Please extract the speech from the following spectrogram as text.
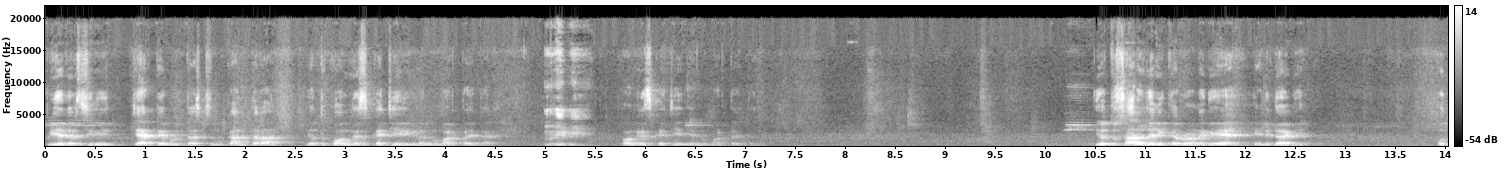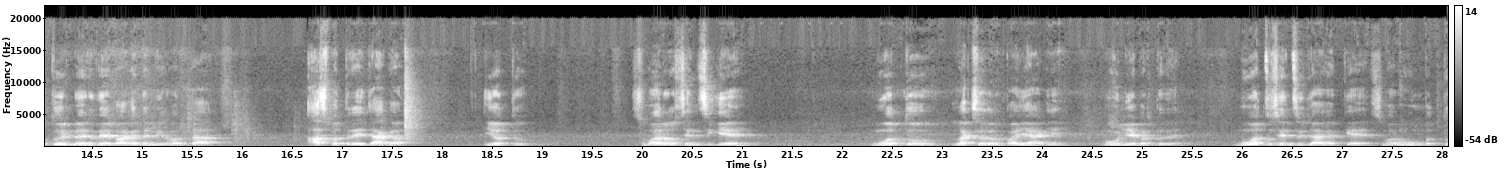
ಪ್ರಿಯದರ್ಶಿನಿ ಚಾರಿಟೇಬಲ್ ಟ್ರಸ್ಟ್ ಮುಖಾಂತರ ಇವತ್ತು ಕಾಂಗ್ರೆಸ್ ಕಚೇರಿಗಳನ್ನು ಮಾಡ್ತಾ ಇದ್ದಾರೆ. ಕಾಂಗ್ರೆಸ್ ಕಚೇರಿಯನ್ನು ಮಾಡ್ತಾ ಇದ್ದಾರೆ. ಇವತ್ತು ಸಾರ್ವಜನಿಕರು ನನಗೆ ಹೇಳಿದಾಗೆ ಪುತ್ತೂರಿನ ಹೃದಯ ಭಾಗದಲ್ಲಿರುವಂಥ ಆಸ್ಪತ್ರೆಯ ಜಾಗ ಇವತ್ತು ಸುಮಾರು ಸೆನ್ಸಿಗೆ ಮೂವತ್ತು ಲಕ್ಷದ ರೂಪಾಯಿಯಾಗಿ ಮೌಲ್ಯ ಬರ್ತದೆ. ಮೂವತ್ತು ಸೆನ್ಸು ಜಾಗಕ್ಕೆ ಸುಮಾರು ಒಂಬತ್ತು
